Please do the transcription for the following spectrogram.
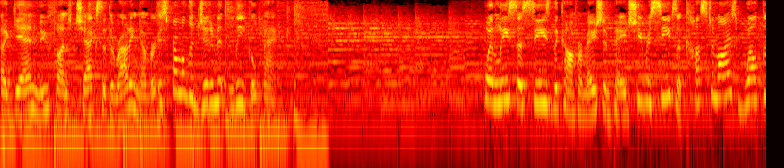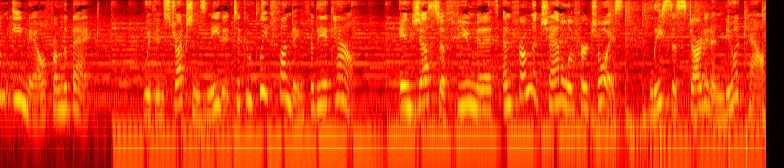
Again, NuFund checks that the routing number is from a legitimate legal bank. When Lisa sees the confirmation page, she receives a customized welcome email from the bank with instructions needed to complete funding for the account. In just a few minutes and from the channel of her choice, Lisa started a new account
